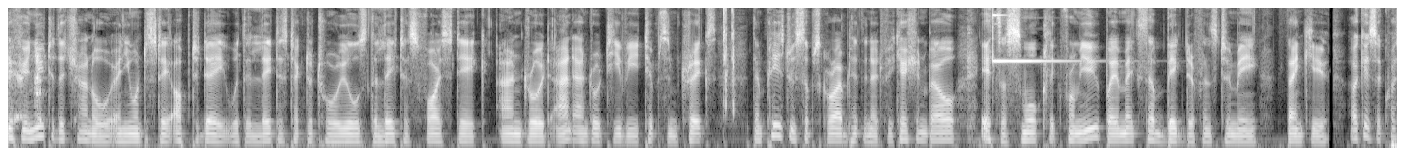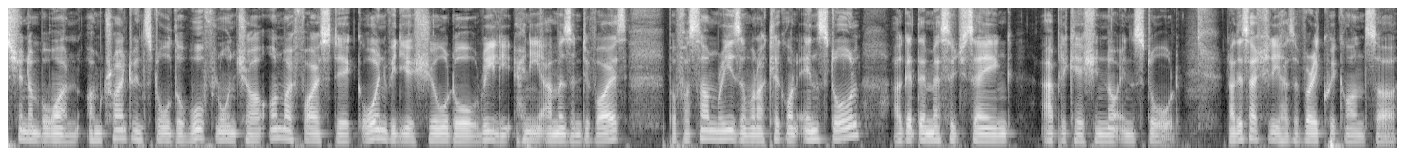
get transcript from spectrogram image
If you're new to the channel and you want to stay up to date with the latest tech tutorials, the latest Fire Stick, Android and Android TV tips and tricks, then please do subscribe and hit the notification bell. It's a small click from you, but it makes a big difference to me. Thank you. Okay, so question number one. I'm trying to install the Wolf launcher on my Fire Stick or NVIDIA Shield or really any Amazon device, but for some reason when I click on install, I get the message saying application not installed. Now this actually has a very quick answer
